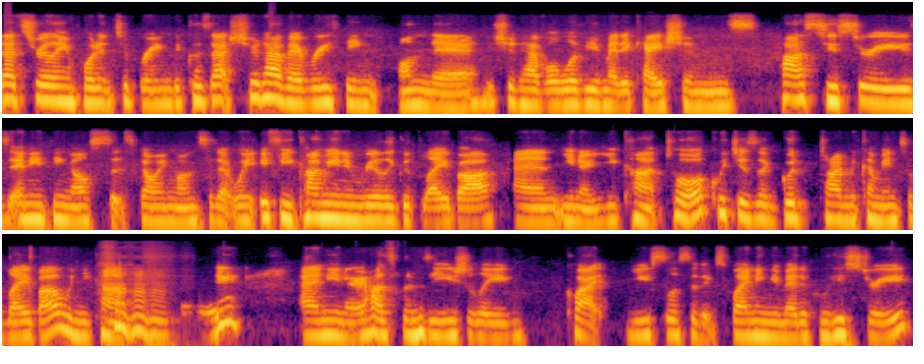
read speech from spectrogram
That's really important to bring because that should have everything on there. You should have all of your medications, past histories, anything else that's going on. So that when, if you come in in really good labor and you know you can't talk, which is a good time to come into labor when you can't. And, you know, husbands are usually quite useless at explaining your medical history.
